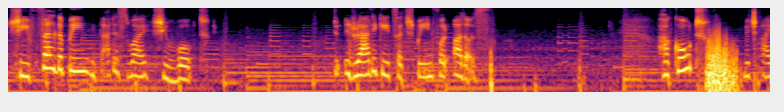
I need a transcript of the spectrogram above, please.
she felt the pain that is why she worked to eradicate such pain for others her quote which i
